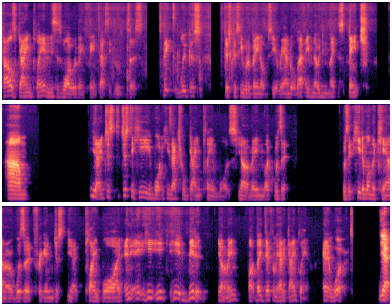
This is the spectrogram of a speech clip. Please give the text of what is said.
Carl's game plan, and this is why it would have been fantastic to to speak to Lucas, just because he would have been obviously around all that, even though he didn't make this bench. Um, you know, just just to hear what his actual game plan was. You know what I mean? Like, was it was it hit him on the counter? Was it friggin' just you know play wide? And he he he admitted, you know what I mean? Like they definitely had a game plan, and it worked. Yeah,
